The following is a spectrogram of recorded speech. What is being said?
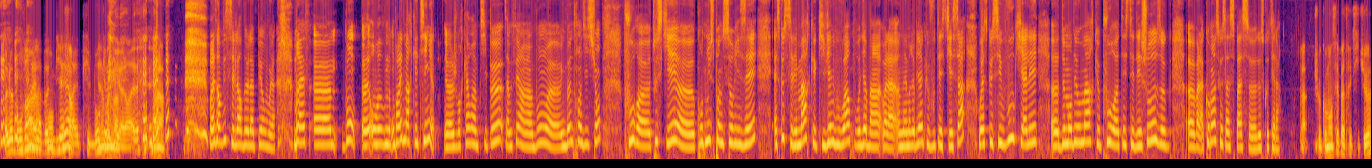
le bon vin et la bonne bière et puis le bon café. Alors, voilà. en plus, c'est l'heure de l'apéro, voilà. Bref, euh, bon, euh, on, parlait de marketing. Euh, je vous recadre un petit peu. Ça me fait un bon, une bonne transition pour tout ce qui est contenu sponsorisé. Est-ce que c'est les marques qui viennent vous voir pour vous dire, ben voilà, on aimerait bien que vous testiez ça, ou est-ce que c'est vous qui allez demander aux marques pour tester des choses? Voilà, comment est-ce que ça se passe de ce côté-là? Ah, je peux commencer, Patrick, si tu veux.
